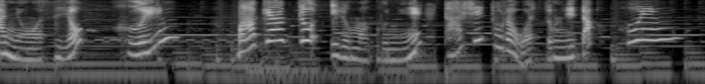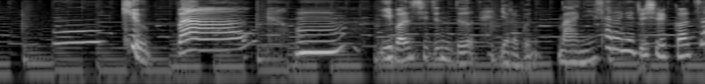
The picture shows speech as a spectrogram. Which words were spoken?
안녕하세요. 흐잉! 마계학교 이름학군이 다시 돌아왔습니다. 흐잉! 음, 큐빵! 음 이번 시즌도 여러분 많이 사랑해 주실 거죠?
